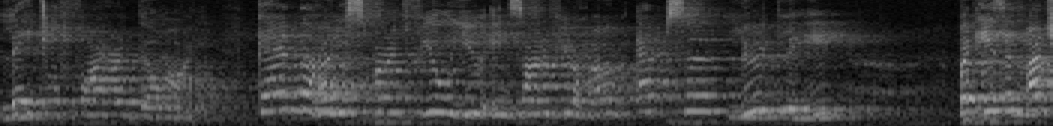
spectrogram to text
let your fire die. Can the Holy Spirit fuel you inside of your home? Absolutely. But is it much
